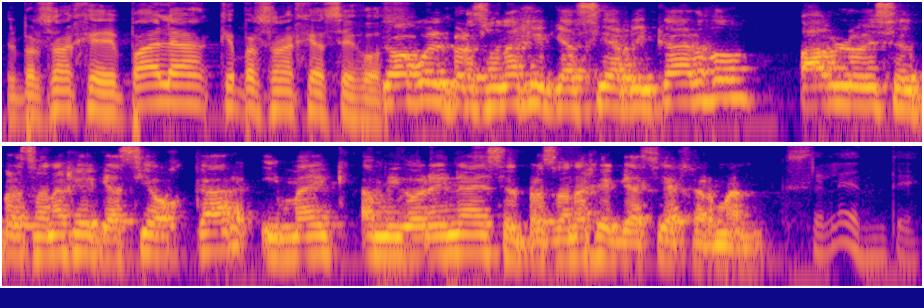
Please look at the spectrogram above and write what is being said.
el personaje de Pala, ¿qué personaje haces vos? Yo hago el personaje que hacía Ricardo, Pablo es el personaje que hacía Oscar y Mike Amigorena es el personaje que hacía Germán. Excelente.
